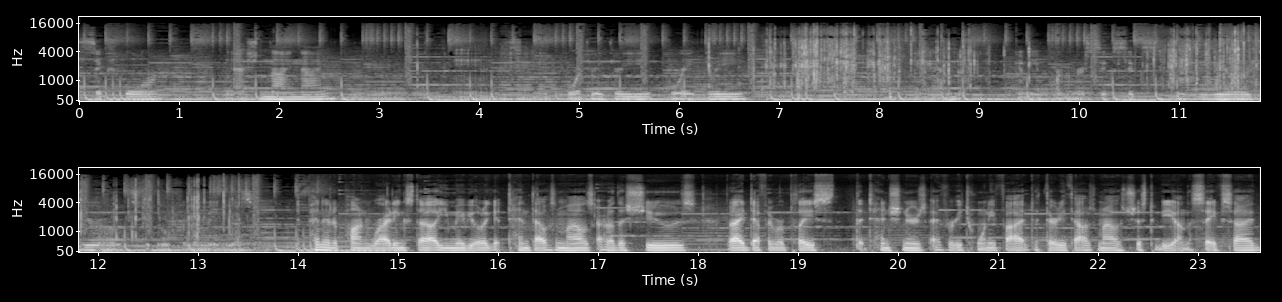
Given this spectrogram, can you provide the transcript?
64-99 and 433-483 and gonna be part number 66002 for the mid USA. Dependent upon riding style, you may be able to get 10,000 miles out of the shoes, but I definitely replace the tensioners every 25 to 30,000 miles just to be on the safe side.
